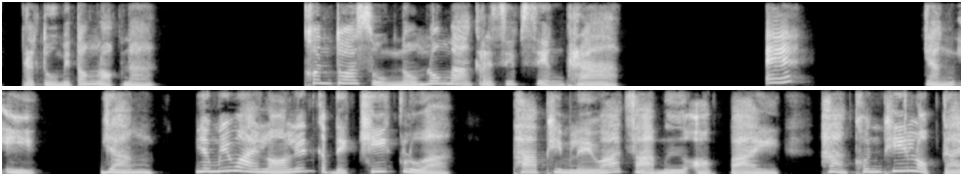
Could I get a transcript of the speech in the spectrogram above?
ๆ ประตูไม่ต้องล็อกนะ คนตัวสูงโน้มลงมากระซิบเสียงพร่าเอ๊ะ ยังอีก ยังยังไม่วายล้อเล่นกับเด็กขี้กลัวพาพิมพ์เลยวาดฝ่ามือออกไป หากคนพี่หลบได้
